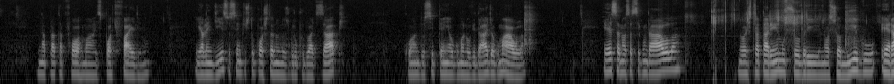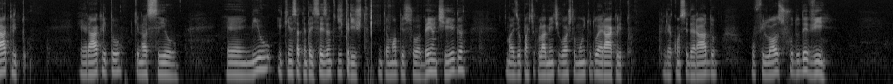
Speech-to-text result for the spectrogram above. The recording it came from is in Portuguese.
na plataforma Spotify. Né? E além disso, sempre estou postando nos grupos do WhatsApp quando se tem alguma novidade, alguma aula. Essa nossa segunda aula. Nós trataremos sobre nosso amigo Heráclito. Heráclito, que nasceu é, em 1576 a.C. Então, uma pessoa bem antiga, mas eu particularmente gosto muito do Heráclito. Ele é considerado o filósofo do devir.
